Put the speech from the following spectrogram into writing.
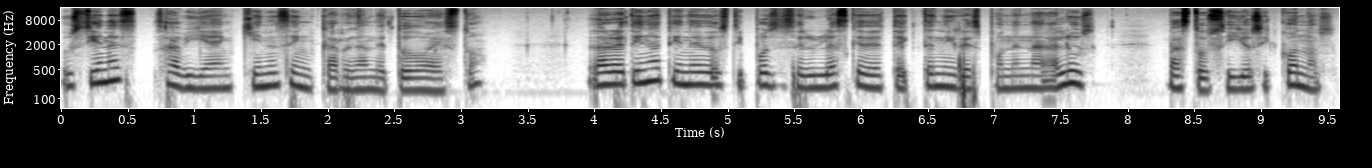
¿ustedes sabían quiénes se encargan de todo esto? La retina tiene dos tipos de células que detectan y responden a la luz, bastoncillos y conos.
